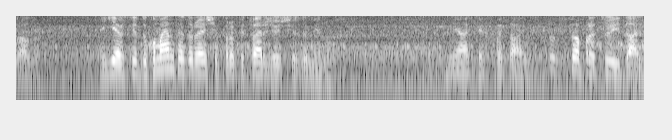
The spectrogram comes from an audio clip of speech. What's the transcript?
зразу. Є всі документи, до речі, про підтверджуючу заміну. Ніяких питань. Тут все працює ідеально,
